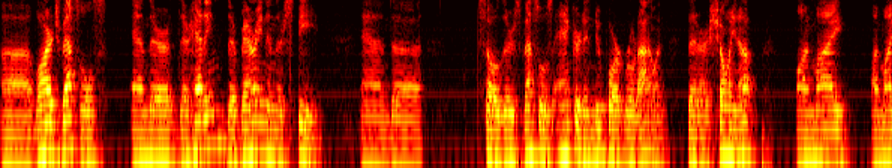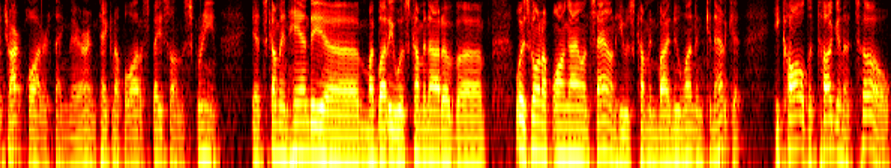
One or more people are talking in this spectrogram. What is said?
uh, large vessels and their, their heading, their bearing, and their speed. And uh, so there's vessels anchored in Newport, Rhode Island, that are showing up on my on my chart plotter thing there and taking up a lot of space on the screen. It's come in handy. Uh, my buddy was coming out of uh, well, he's going up Long Island Sound. He was coming by New London, Connecticut. He called a tug and a tow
